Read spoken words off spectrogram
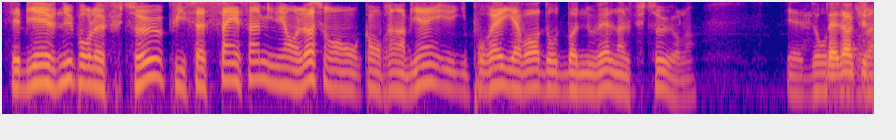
C'est bienvenu pour le futur. Puis ce 500 millions-là, si on comprend bien, il pourrait y avoir d'autres bonnes nouvelles dans le futur. Là. Il y a d'autres Ben, donc, c'est argents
